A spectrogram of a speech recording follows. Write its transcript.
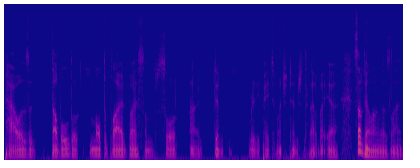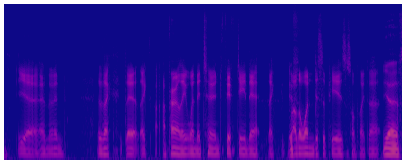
powers are doubled or multiplied by some sort. I really pay too much attention to that, but yeah, something along those lines. Yeah, and then like they like apparently when they turn fifteen, they like the other one disappears or something like that. Yeah, if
